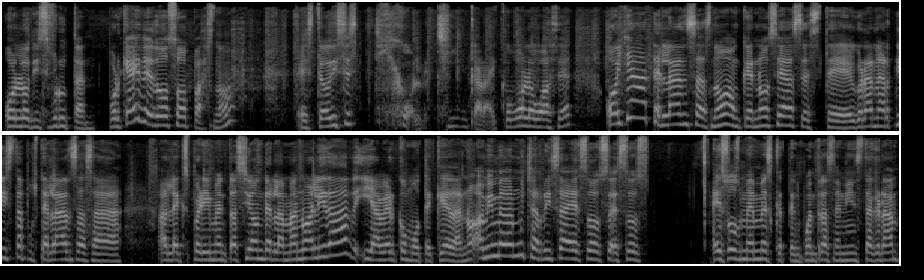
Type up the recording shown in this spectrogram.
o lo disfrutan? Porque hay de dos sopas, ¿no? Este, o dices, híjole, ching, caray, ¿cómo lo voy a hacer? O ya te lanzas, ¿no? Aunque no seas este gran artista, pues te lanzas a, a la experimentación de la manualidad y a ver cómo te queda, ¿no? A mí me dan mucha risa esos, esos esos memes que te encuentras en Instagram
